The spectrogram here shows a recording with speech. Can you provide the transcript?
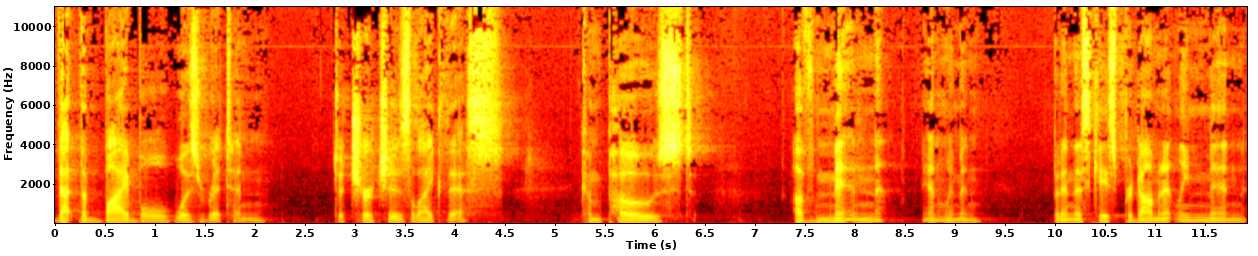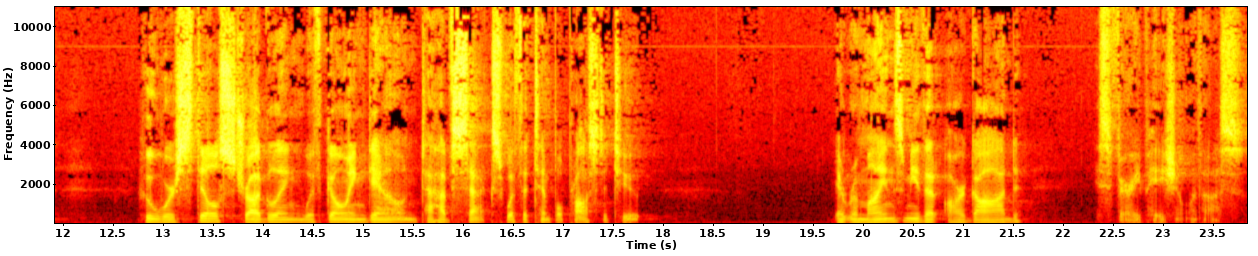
that the Bible was written to churches like this, composed of men and women, but in this case, predominantly men who were still struggling with going down to have sex with a temple prostitute. It reminds me that our God is very patient with us.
